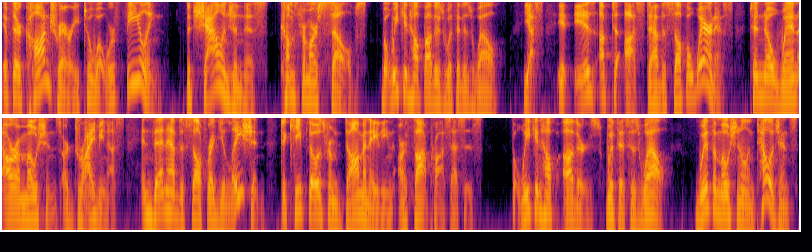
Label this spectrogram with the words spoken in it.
if they're contrary to what we're feeling. The challenge in this comes from ourselves, but we can help others with it as well. Yes, it is up to us to have the self awareness to know when our emotions are driving us and then have the self regulation to keep those from dominating our thought processes. But we can help others with this as well. With emotional intelligence,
